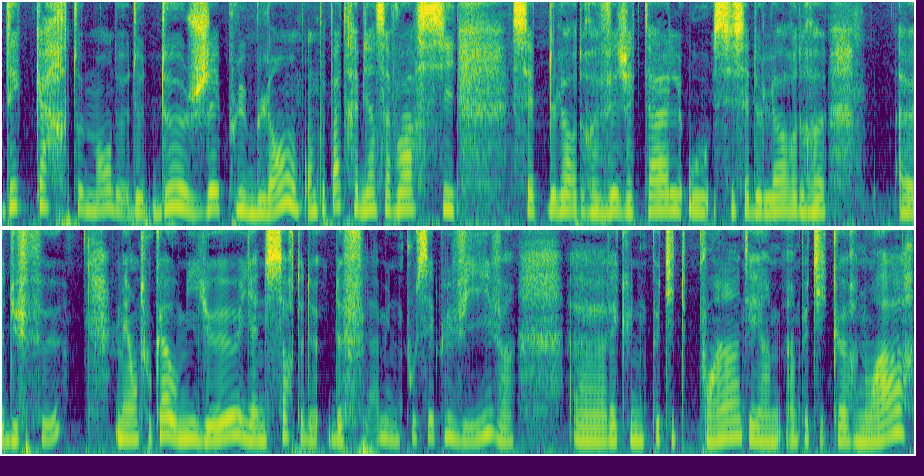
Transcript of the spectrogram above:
d'écartement de, de, deux jets plus blancs. On ne peut pas très bien savoir si c'est de l'ordre végétal ou si c'est de l'ordre euh, du feu. Mais en tout cas, au milieu, il y a une sorte de, flamme, une poussée plus vive, euh, avec une petite pointe et un, petit cœur noir.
